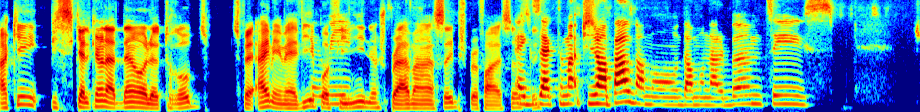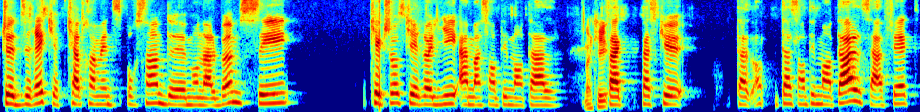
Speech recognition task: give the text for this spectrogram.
OK. Puis si quelqu'un là-dedans a le trouble, tu, tu fais Hey, mais ma vie n'est Ben pas oui. finie, là, je peux avancer, puis je peux faire ça. Exactement. Puis j'en parle dans mon, dans mon album, Je te dirais que 90% de mon album, c'est quelque chose qui est relié à ma santé mentale. Fait parce que ta, ta santé mentale, ça affecte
